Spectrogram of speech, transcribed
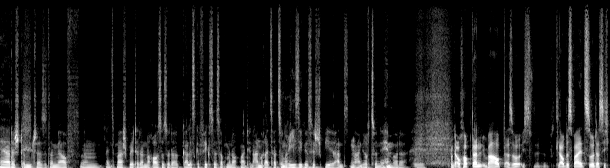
Ja, das stimmt. Also dann mir auf, ähm, wenn es mal später dann noch raus ist oder alles gefixt ist, ob man nochmal den Anreiz hat, so ein riesiges Spiel an, in Angriff zu nehmen oder. Mhm. Und auch ob dann überhaupt, also ich glaube, es war jetzt so, dass ich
